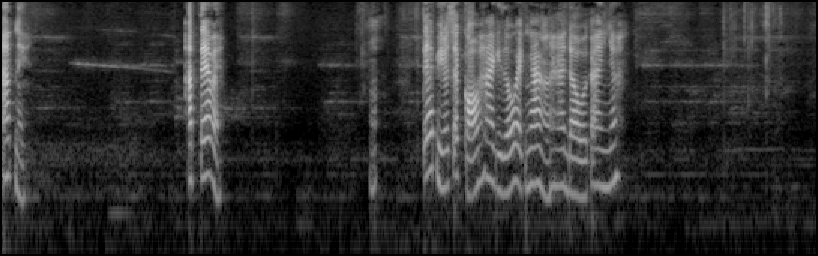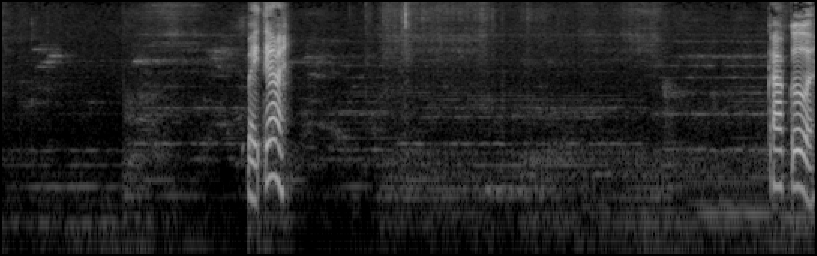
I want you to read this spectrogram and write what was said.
Áp này. Áp tép này. Đó. Tép thì nó sẽ có hai cái dấu gạch ngang ở hai đầu các anh nhé. Bảy tép này. Ca cơ này.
